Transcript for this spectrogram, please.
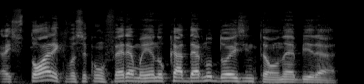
a história que você confere amanhã no Caderno 2, então, né, Bira?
